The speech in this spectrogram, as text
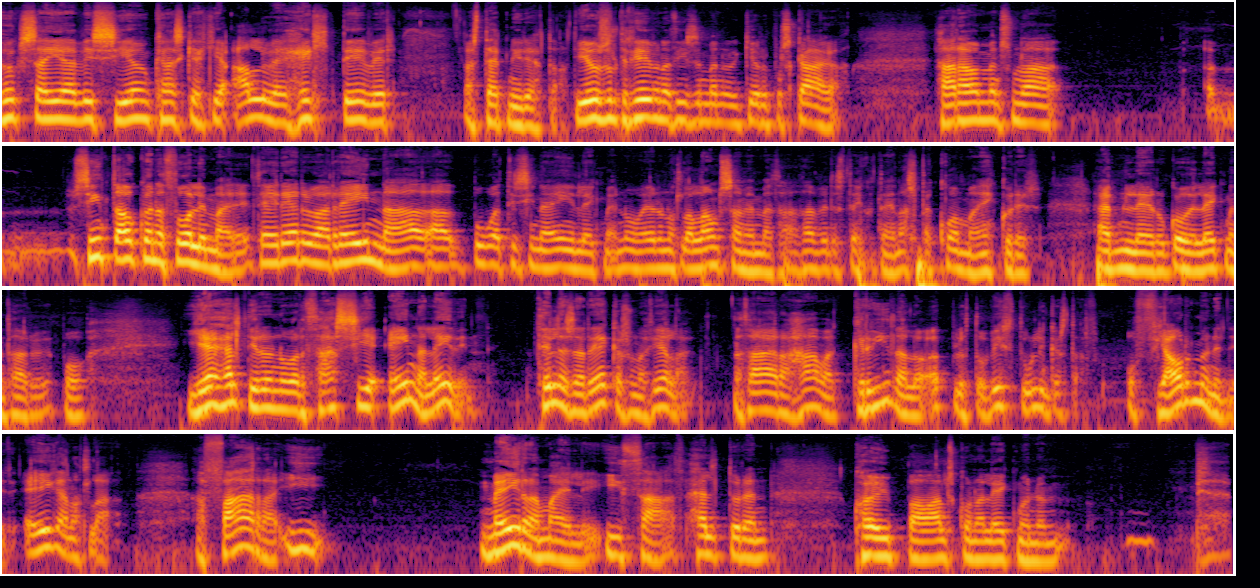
hugsa ég að við séum kannski ekki alveg heilt yfir að stefni í rétt átt. Ég hef svolítið hrifin að því sem menn er að gera upp á skaga. Þar hafa menn svona sínt ákveðna þólimæði, þeir eru að reyna að, að búa til sína eigin leikmenn og eru náttúrulega lánsami með það, það verðist einhvern veginn alltaf koma einhverjir efnilegir og góði leikmenn þar upp og ég held í raun og verið það sé eina leiðin til þess að reyka svona félag. Að það er að hafa gríðalega öflutt og virt úlingastarf og fjármuninir eiga náttúrulega að fara í meira mæli í það heldur en kaupa á alls konar leikmennum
